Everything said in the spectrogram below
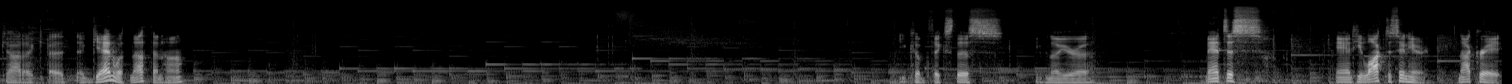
God, I, uh, again with nothing, huh? You come fix this, even though you're a mantis. And he locked us in here. Not great.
